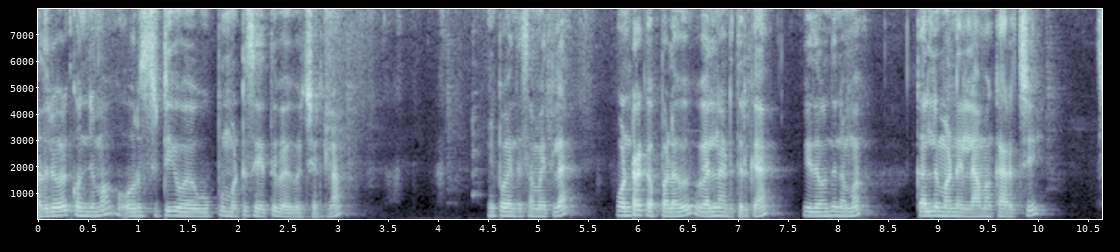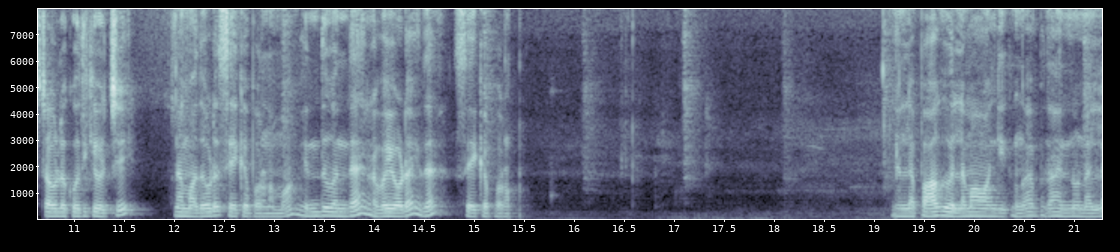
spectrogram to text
அதில் கொஞ்சமாக ஒரு சிட்டி உப்பு மட்டும் சேர்த்து வேக வச்சிடலாம். இப்போ இந்த சமயத்தில் ஒன்றரை கப் அளவு வெல்லம் எடுத்திருக்கேன். இதை வந்து நம்ம கல் மண் இல்லாமல் கரைச்சி ஸ்டவ்வில் கொதிக்க வச்சு நம்ம அதோடு சேர்க்க போகிறோம் நம்ம வெந்து வந்த ரவையோடு இதை சேர்க்க போகிறோம் நல்லா பாகு வெள்ளமாக வாங்கிக்கோங்க. அப்போ தான் இன்னும் நல்ல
